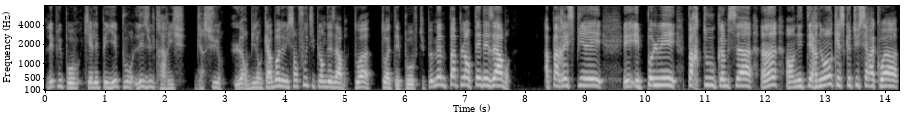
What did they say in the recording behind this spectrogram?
les plus pauvres, qui allez payer pour les ultra-riches. Bien sûr, leur bilan carbone, ils s'en foutent, ils plantent des arbres. Toi, toi, t'es pauvre, tu peux même pas planter des arbres à part respirer et, polluer partout comme ça, hein, en éternuant, qu'est-ce que tu sers à quoi?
